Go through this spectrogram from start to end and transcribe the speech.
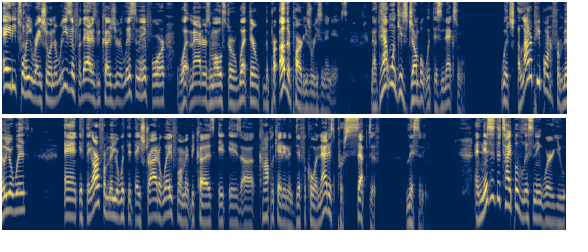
80 20 ratio. And the reason for that is because you're listening for what matters most or what their the other party's reasoning is. Now, that one gets jumbled with this next one, which a lot of people aren't familiar with. And if they are familiar with it, they stride away from it because it is uh, complicated and difficult, and that is perceptive listening. And this is the type of listening where you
